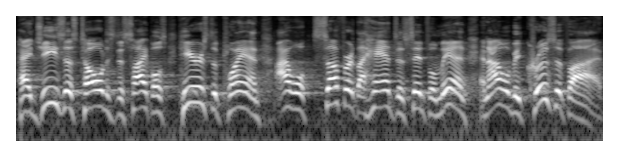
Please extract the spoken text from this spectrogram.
had Jesus told his disciples, Here's the plan I will suffer at the hands of sinful men, and I will be crucified,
